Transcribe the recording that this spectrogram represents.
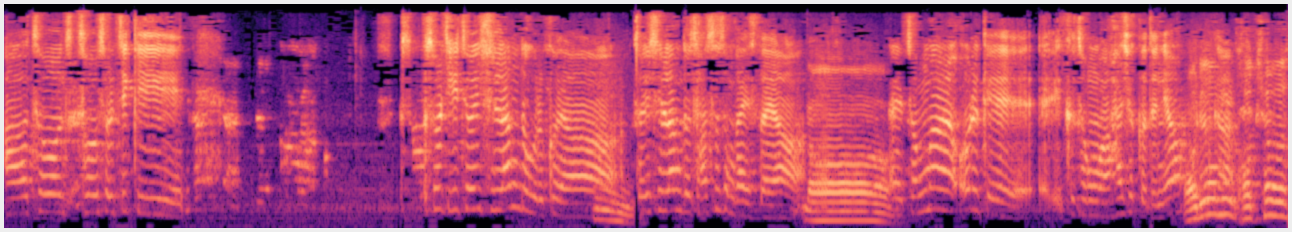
아, 저, 저 솔직히 솔직히 저희 신랑도 그렇고요. 음. 저희 신랑도 자수성가 했어요. 어, 네, 정말 어렵게 그 정말 하셨거든요. 어려움을 그러니까 거쳐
